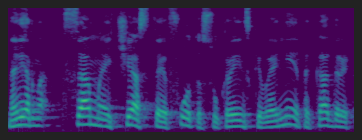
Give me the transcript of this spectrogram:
Наверное, самое частое фото с украинской войны – это кадры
